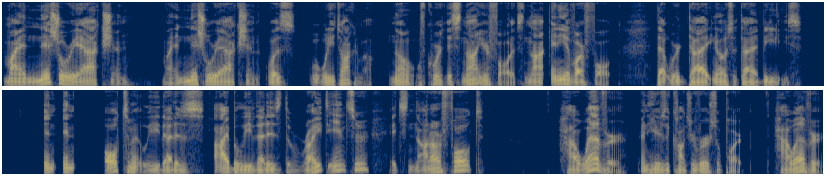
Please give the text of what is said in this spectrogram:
My initial reaction my initial reaction was, What are you talking about? No, of course, it's not your fault. It's not any of our fault that we're diagnosed with diabetes. And, and ultimately, that is, I believe that is the right answer. It's not our fault. However, and here's the controversial part. However,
